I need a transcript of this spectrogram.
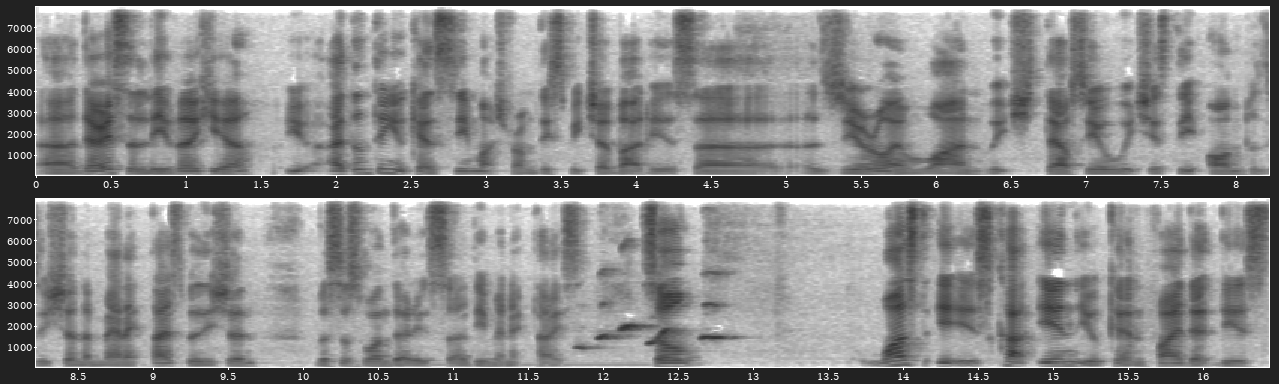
Uh, there is a lever here you, I don't think you can see much from this picture, but it's uh, a 0 and 1, which tells you which is the on position, the magnetized position, versus one that is uh, demagnetized. So once it is cut in, you can find that this,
